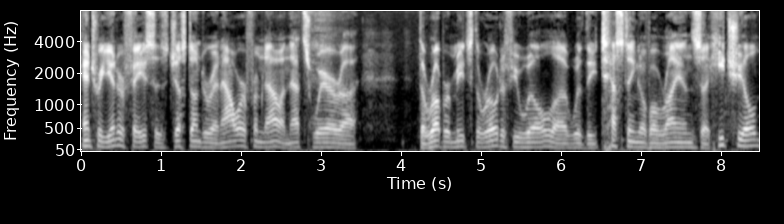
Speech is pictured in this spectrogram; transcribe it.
Entry interface is just under an hour from now, and that's where uh, the rubber meets the road, if you will, with the testing of Orion's heat shield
